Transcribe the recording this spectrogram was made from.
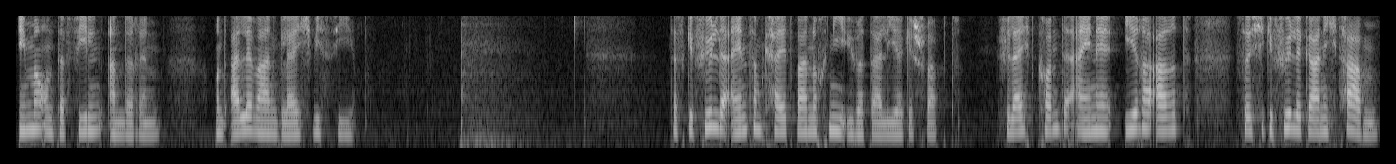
Immer unter vielen anderen. Und alle waren gleich wie sie. Das Gefühl der Einsamkeit war noch nie über Dahlia geschwappt. Vielleicht konnte eine ihrer Art solche Gefühle gar nicht haben.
